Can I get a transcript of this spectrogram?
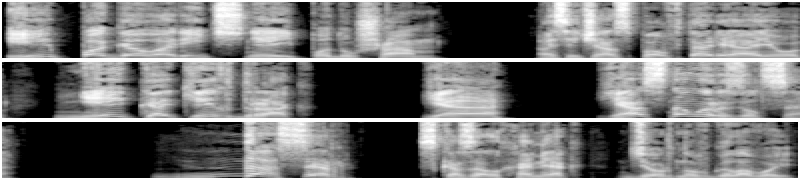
и поговорить с ней по душам. А сейчас повторяю, никаких драк. Я ясно выразился?» «Да, сэр», — сказал хомяк, дернув головой.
